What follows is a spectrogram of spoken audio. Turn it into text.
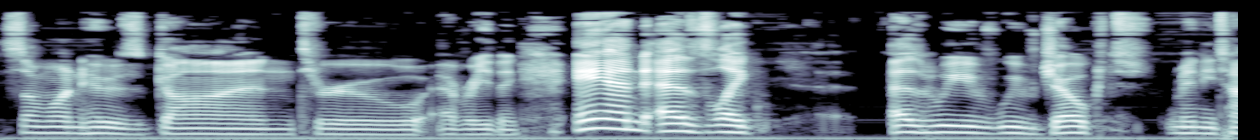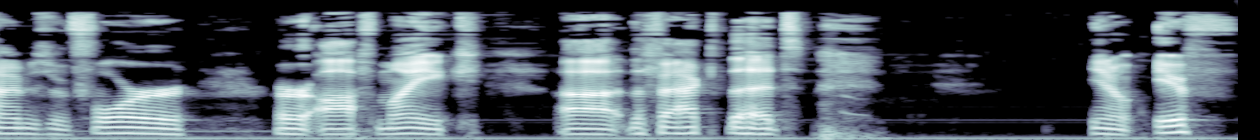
someone who's gone through everything and as like as we've we've joked many times before or off mic uh the fact that you know if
